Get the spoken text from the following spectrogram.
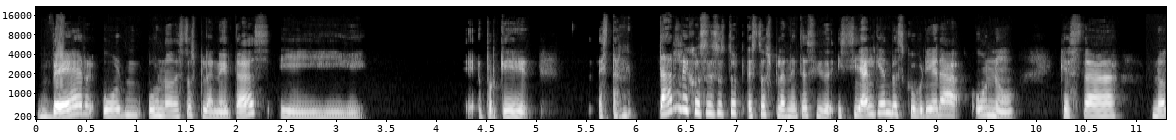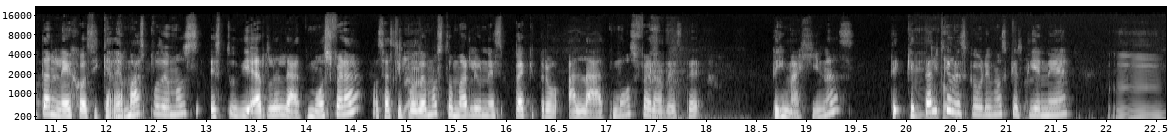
ver uno de estos planetas y... Eh, porque están tan lejos estos, estos planetas y, y si alguien descubriera uno que está no tan lejos y que además podemos estudiarle la atmósfera, o sea, si podemos tomarle un espectro a la atmósfera de este, ¿te imaginas? ¿Qué tal que descubrimos que tiene mm.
